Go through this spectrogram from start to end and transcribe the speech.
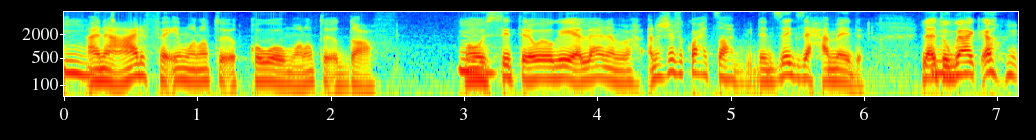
أنا عارفة إيه مناطق القوة ومناطق الضعف. ما هو. الست لو جاي قال لها أنا أنا شايفك واحد صاحبي. ده انت زيك زي حمادة. لا توجعك قوي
